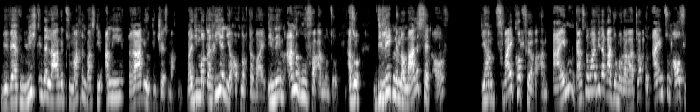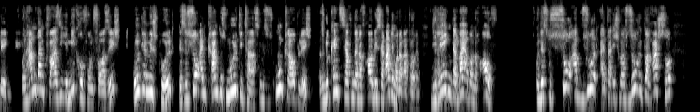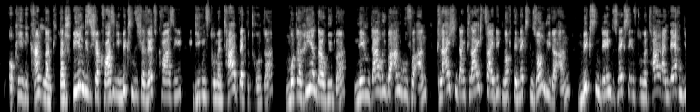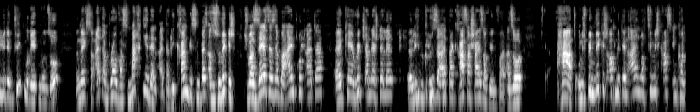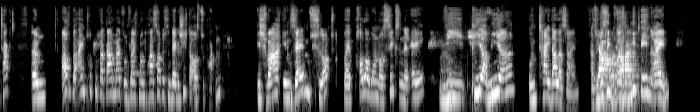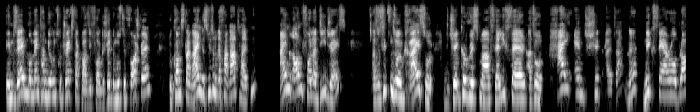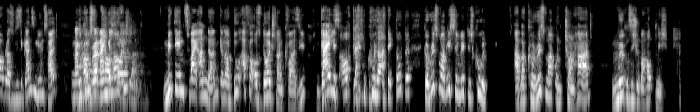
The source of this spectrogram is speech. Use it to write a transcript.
wir wären nicht in der Lage zu machen, was die Ami-Radio-DJs machen. Weil die moderieren ja auch noch dabei. Die nehmen Anrufe an und so. Also, die legen ein normales Set auf. Die haben zwei Kopfhörer an. Einen, ganz normal wie der Radiomoderator, und einen zum Auflegen. Und haben dann quasi ihr Mikrofon vor sich und ihr Mischpult. Das ist so ein krankes Multitasking. Das ist unglaublich. Also, du kennst es ja von deiner Frau, die ist ja Radiomoderatorin. Die legen dabei aber noch auf. Und das ist so absurd, Alter. Ich war so überrascht, so, okay, wie krank. dann, dann spielen die sich ja quasi, die mixen sich ja selbst quasi die Instrumentalbette drunter, moderieren darüber, nehmen darüber Anrufe an, gleichen dann gleichzeitig noch den nächsten Song wieder an, mixen den, das nächste Instrumental rein, während die mit dem Typen reden und so. Dann denkst du, Alter, Bro, was macht ihr denn, Alter? Wie krank ist denn das? Also so wirklich, ich war sehr, sehr, sehr beeindruckt, Alter. Äh, K. Rich an der Stelle, äh, liebe Grüße, Alter, krasser Scheiß auf jeden Fall. Also hart. Und ich bin wirklich auch mit den allen noch ziemlich krass in Kontakt. Ähm, auch beeindruckend war damals, um vielleicht noch ein paar Storys in der Geschichte auszupacken, ich war im selben Slot bei Power 106 in LA mhm. wie Pia Mia und Ty Dollar Sign. Also ja, wir sind quasi ja. mit denen rein. Im selben Moment haben wir unsere Tracks da quasi vorgestellt. Du musst dir vorstellen, du kommst da rein, das ist wie so ein Referat halten. Ein Raum voller DJs, also sitzen so im Kreis, so DJ Charisma, Felly Fell, also High-End-Shit, Alter, ne? Nick Farrow, bla bla, so diese ganzen Jungs halt. Du kommst da reingelaufen mit den zwei anderen, genau, du Affe aus Deutschland quasi. Geil ist auch, kleine coole Anekdote. Charisma und ich sind wirklich cool. Aber Charisma und John Hart mögen sich überhaupt nicht.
